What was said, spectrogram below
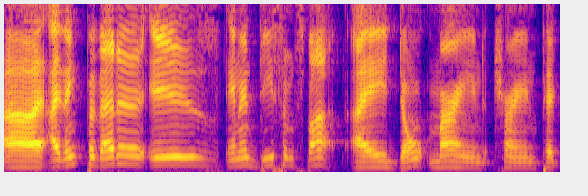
uh, I think Pivetta is in a decent spot. I don't mind trying pick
